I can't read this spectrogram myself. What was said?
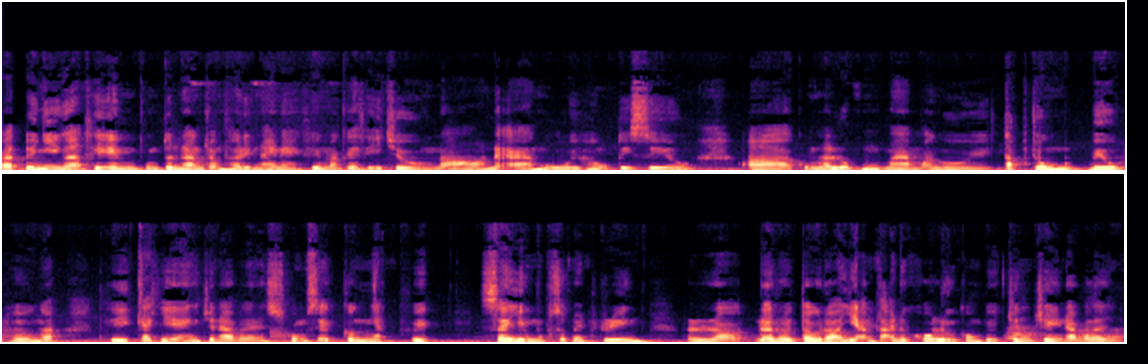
và tuy nhiên á, thì em cũng tin rằng trong thời điểm này nè khi mà cái thị trường nó đã nguội hơn một tí xíu à, cũng là lúc mà mọi người tập trung build hơn á thì các dự án trên Avalanche cũng sẽ cân nhắc việc xây dựng một subnet riêng rồi để rồi từ đó giảm tải được khối lượng công việc trên chain Avalanche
